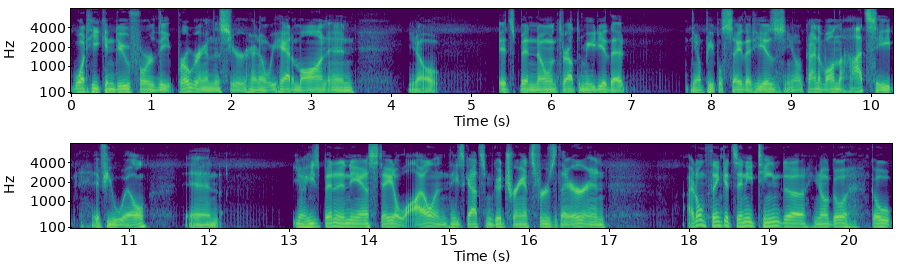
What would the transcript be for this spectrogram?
what he can do for the program this year. I know we had him on, and you know, it's been known throughout the media that you know, people say that he is, you know, kind of on the hot seat, if you will. And, you know, he's been in Indiana State a while and he's got some good transfers there. And I don't think it's any team to, you know, go, go,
